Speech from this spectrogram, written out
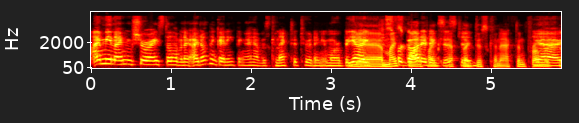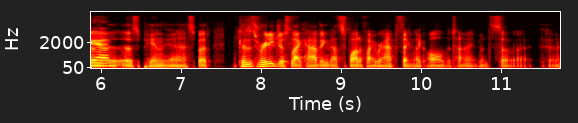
I mean, I'm sure I still haven't. I don't think anything I have is connected to it anymore. But yeah, I just forgot Spotify it kept, existed. like disconnecting from Yeah, it. yeah. uh, It's a pain in the ass, but because it's really just like having that Spotify rap thing like all the time, and so. Uh, uh,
